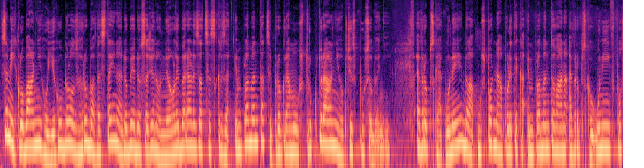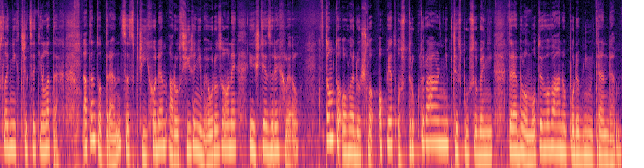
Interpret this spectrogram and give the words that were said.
V zemích globálního jihu bylo zhruba ve stejné době dosaženo neoliberalizace skrze implementaci programů strukturálního přizpůsobení. V Evropské unii byla úsporná politika implementována Evropskou unii v posledních 30 letech a tento trend se s příchodem a rozšířením eurozóny ještě zrychlil. V tomto ohledu šlo opět o strukturální přizpůsobení, které bylo motivováno podobným trendem.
